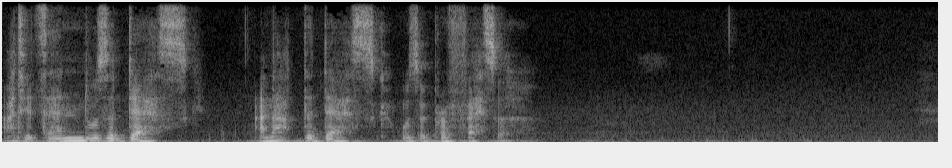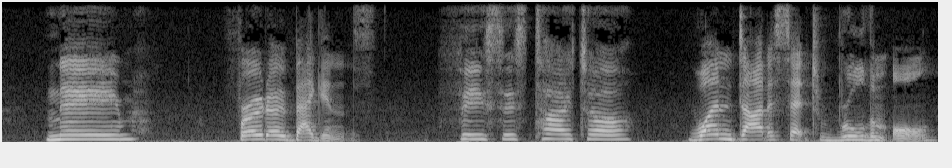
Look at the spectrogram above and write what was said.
At its end was a desk, and at the desk was a professor. Name? Frodo Baggins. Thesis title? One data set to rule them all.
